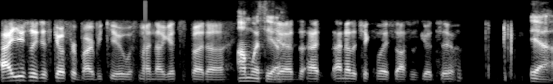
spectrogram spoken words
I usually just go for barbecue with my nuggets, but uh, I'm with you. Yeah, I I know the Chick Fil A sauce is good too. Yeah,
